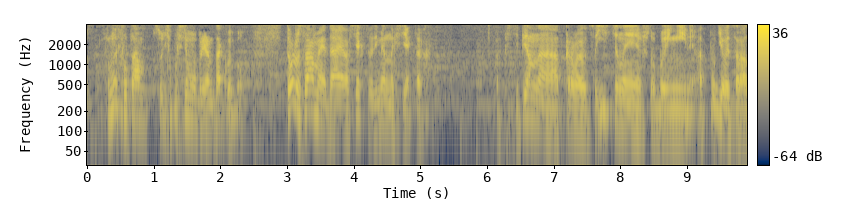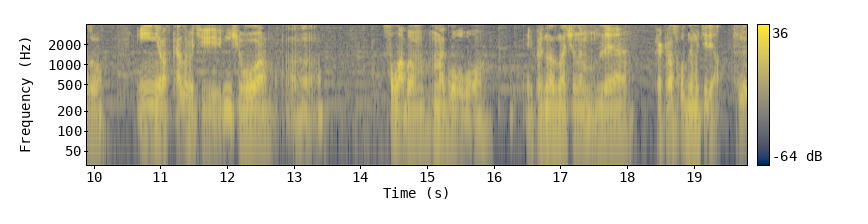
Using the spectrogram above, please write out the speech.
смысл там, судя по всему, примерно такой был. То же самое, да, и во всех современных сектах. Постепенно открываются истины, чтобы не отпугивать сразу и не рассказывать ничего э, слабым на голову и предназначенным для как расходный материал. Ну,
